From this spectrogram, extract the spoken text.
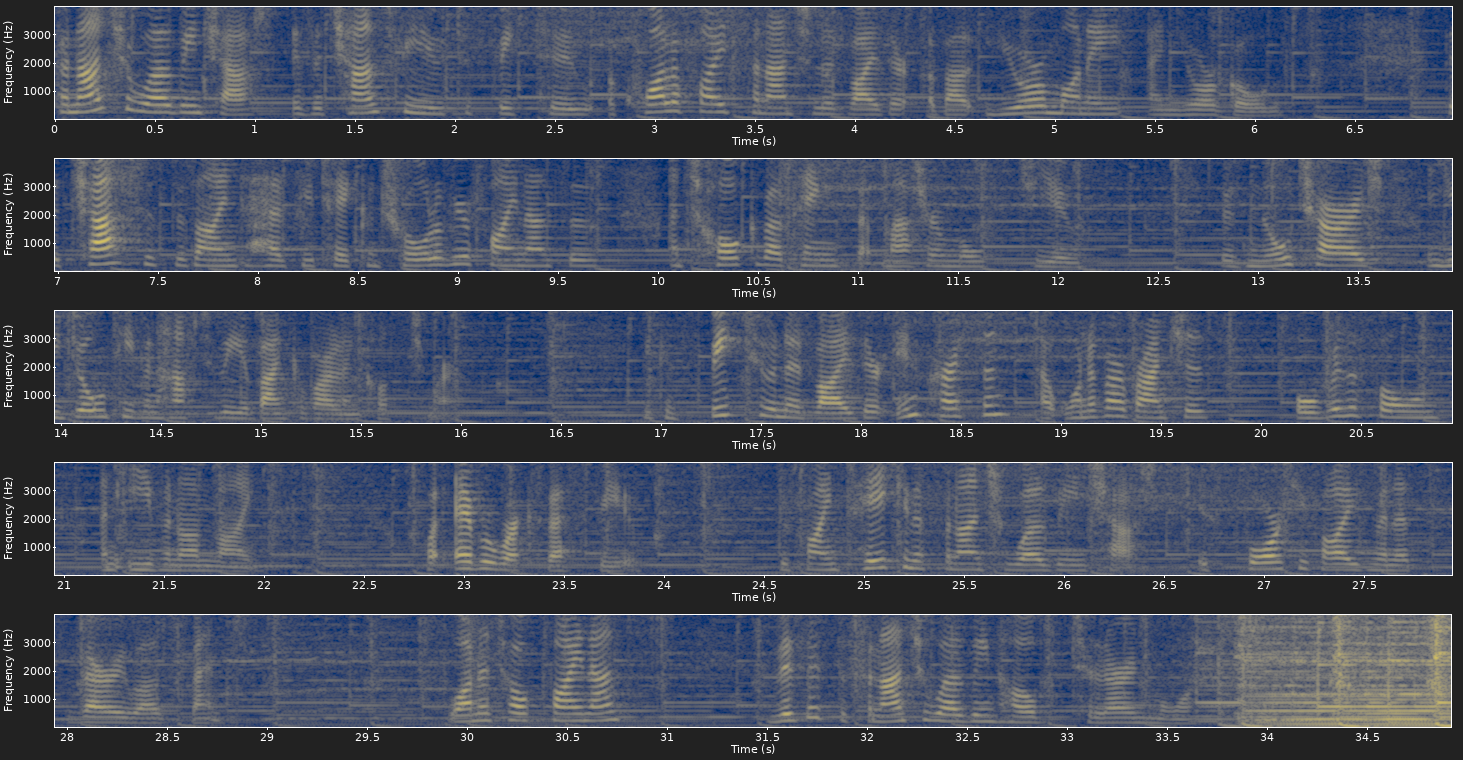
Financial Wellbeing Chat is a chance for you to speak to a qualified financial advisor about your money and your goals. The chat is designed to help you take control of your finances and talk about things that matter most to you. There's no charge and you don't even have to be a Bank of Ireland customer. You can speak to an advisor in person at one of our branches, over the phone and even online. Whatever works best for you. You'll find taking a financial wellbeing chat is 45 minutes very well spent. Want to talk finance? Visit the Financial Wellbeing Hub to learn more.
